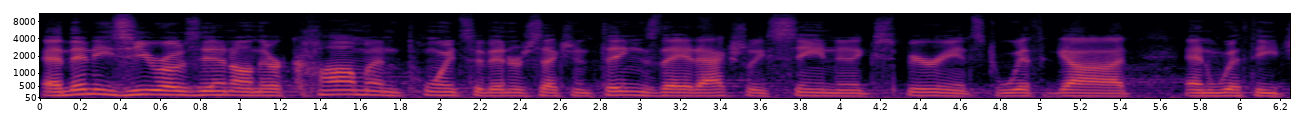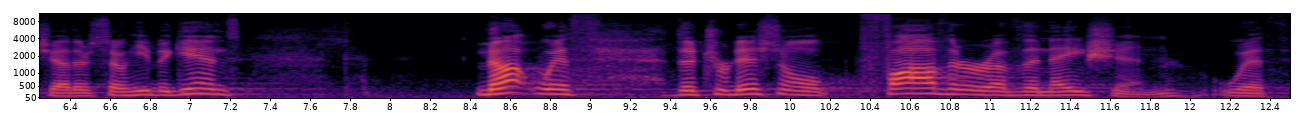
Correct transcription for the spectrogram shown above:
And then he zeroes in on their common points of intersection, things they had actually seen and experienced with God and with each other. So he begins not with the traditional father of the nation, with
